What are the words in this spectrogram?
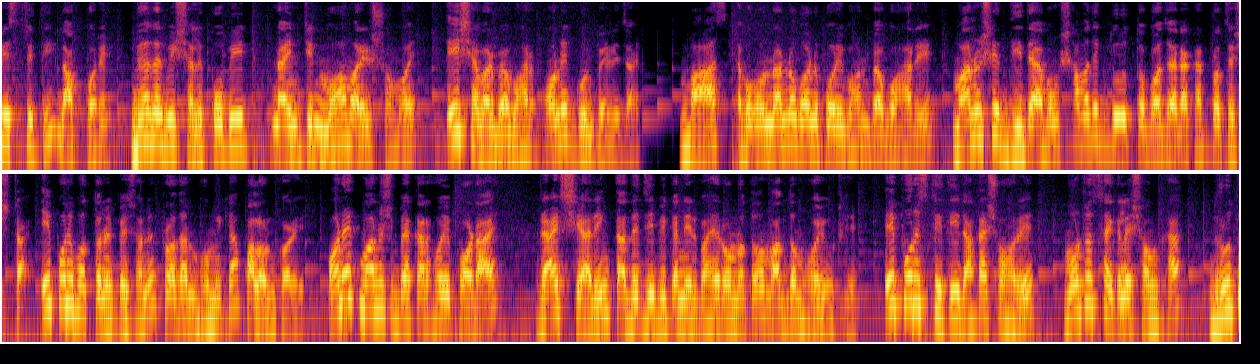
বিস্তৃতি লাভ করে। দু হাজার বিশ সালে কোভিড নাইন্টিন মহামারীর সময় এই সেবার ব্যবহার অনেক গুণ বেড়ে যায়। বাস এবং অন্যান্য গণপরিবহন ব্যবহারে মানুষের দ্বিধা এবং সামাজিক দূরত্ব বজায় রাখার প্রচেষ্টা এই পরিবর্তনের পেছনে প্রধান ভূমিকা পালন করে। অনেক মানুষ বেকার হয়ে পড়ায়, রাইড শেয়ারিং তাদের জীবিকা নির্বাহের অন্যতম মাধ্যম হয়ে ওঠে। এই পরিস্থিতি ঢাকা শহরে মোটরসাইকেলের সংখ্যা দ্রুত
